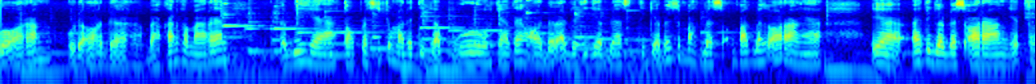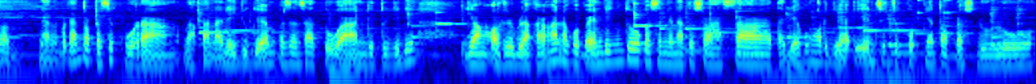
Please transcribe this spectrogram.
orang udah order. Bahkan kemarin lebih ya toplesnya cuma ada 30 ternyata yang order ada 13 13 14 14 orang ya ya eh, 13 orang gitu. Dan tapi kan toplesnya kurang. Bahkan ada juga yang pesan satuan gitu. Jadi yang order belakangan aku pending tuh ke Senin atau Selasa. Tadi aku ngerjain secukupnya toples dulu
